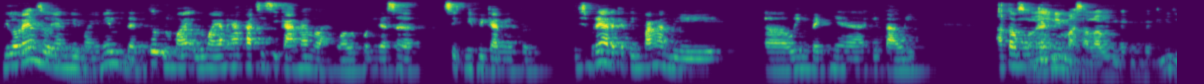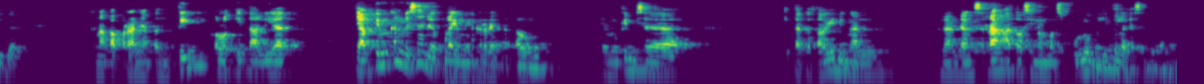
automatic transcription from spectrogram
di Lorenzo yang dimainin dan itu lumayan lumayan ngangkat sisi kanan lah walaupun gak sesignifikan itu jadi sebenarnya ada ketimpangan di uh, wingbacknya Itali atau Soalnya mungkin ini masalah wingback wingback ini juga kenapa perannya penting kalau kita lihat tiap tim kan biasanya ada playmaker ya atau hmm. ya mungkin bisa kita ketahui dengan gelandang serang atau si nomor 10 hmm. begitulah ya sebenarnya.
